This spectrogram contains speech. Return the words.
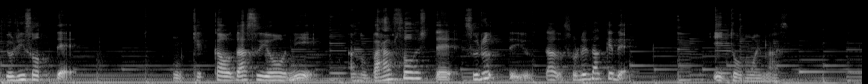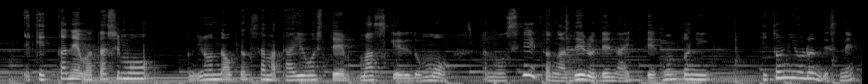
うん、寄り添って結果を出すようにあの伴走してするって言ったらそれだけでいいと思います。で結果ね私もいろんなお客様対応してますけれどもあの成果が出る出ないって本当に人によるんですね。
